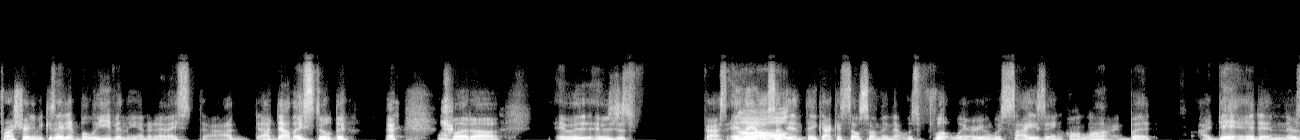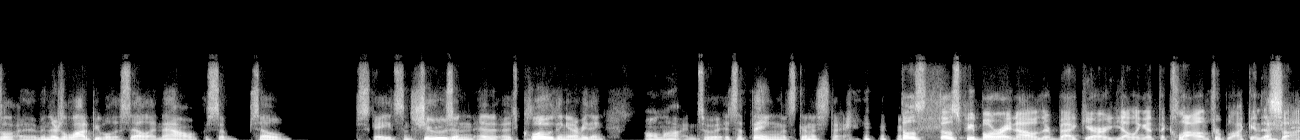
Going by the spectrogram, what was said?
frustrating because they didn't believe in the internet. They, I, I doubt they still do, but uh, it was it was just fast. And they also Oh. didn't think I could sell something that was footwear, even with sizing online. But I did, and there's a I mean, there's a lot of people that sell it now. So sell skates and shoes and uh, uh, clothing and everything online. So it's a thing that's gonna stay. those those people right now in their backyard yelling at the cloud for blocking the sun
